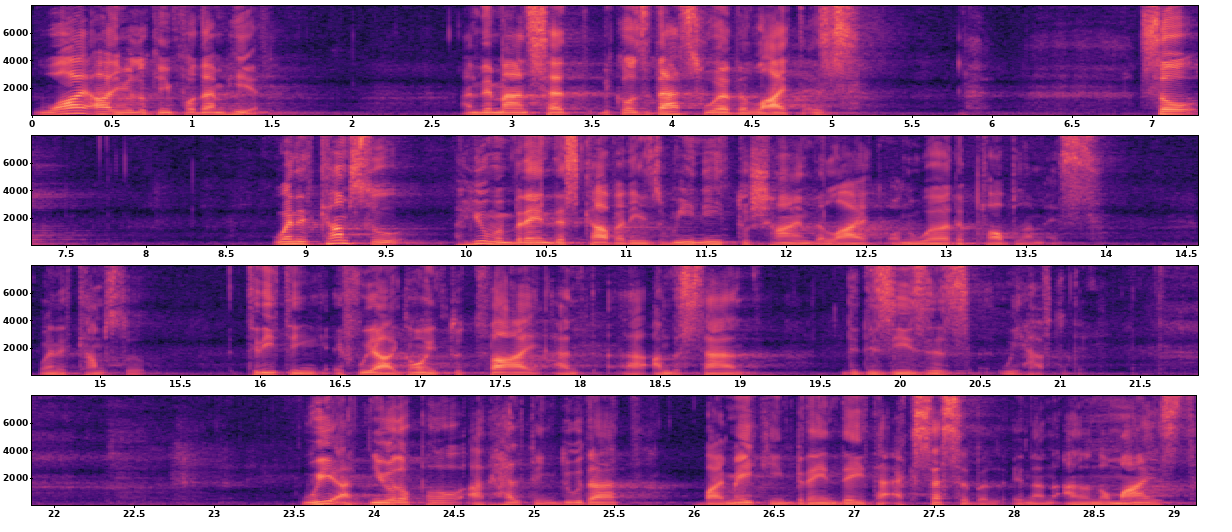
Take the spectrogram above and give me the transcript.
why are you looking for them here? And the man said, Because that's where the light is. so when it comes to human brain discoveries, we need to shine the light on where the problem is when it comes to treating, if we are going to try and uh, understand the diseases we have today. We at Neuropro are helping do that by making brain data accessible in an anonymized,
